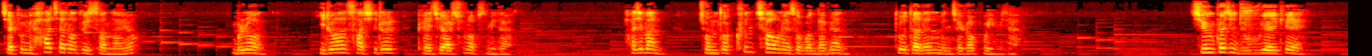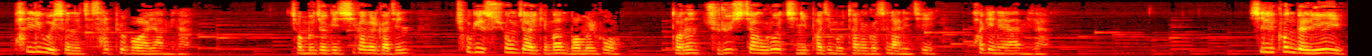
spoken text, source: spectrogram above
제품에 하자라도 있었나요? 물론 이러한 사실을 배제할 수는 없습니다. 하지만 좀 더 큰 차원에서 본다면 또 다른 문제가 보입니다. 지금까지 누구에게 팔리고 있었는지 살펴보아야 합니다. 전문적인 시각을 가진 초기 수용자에게만 머물고 더는 주류 시장으로 진입하지 못하는 것은 아닌지 확인해야 합니다. 실리콘밸리의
